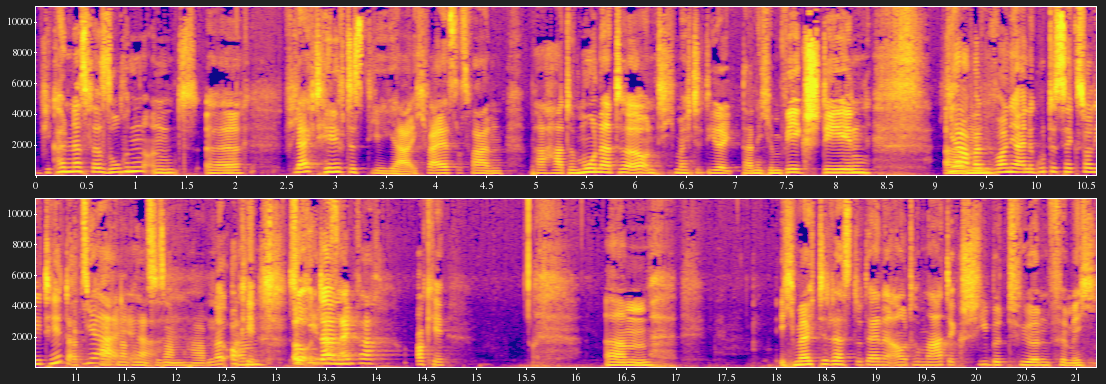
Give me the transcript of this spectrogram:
wir können das versuchen und äh, vielleicht hilft es dir ja. Ich weiß, es waren ein paar harte Monate und ich möchte dir da nicht im Weg stehen. Ja, Ähm, weil wir wollen ja eine gute Sexualität als Ja, Partnerin ja. zusammen haben. Ne? Okay, ähm, so okay, dann einfach. Okay, Ähm, ich möchte, dass du deine Automatik-Schiebetüren für mich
